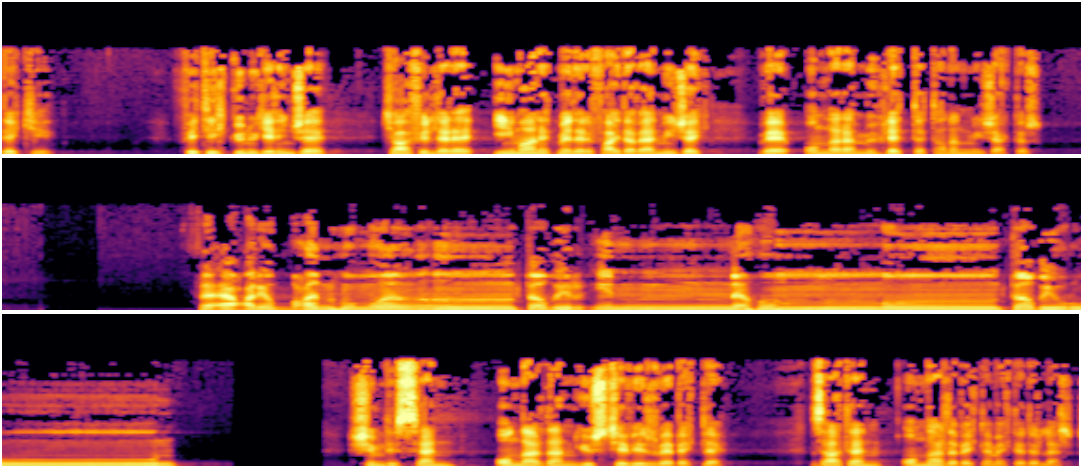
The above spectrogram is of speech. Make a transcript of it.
De ki, fetih günü gelince, kafirlere iman etmeleri fayda vermeyecek ve onlara mühlet de tanınmayacaktır. فَأَعْرِضْ عَنْهُمْ وَانْتَظِرْ إِنَّهُمْ مُنْتَظِرُونَ Şimdi sen onlardan yüz çevir ve bekle. Zaten onlar da beklemektedirler.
